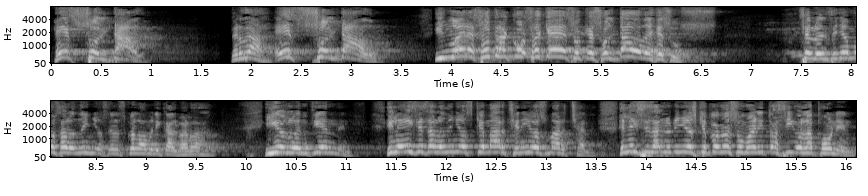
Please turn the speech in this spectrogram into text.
es soldado. ¿Verdad? Es soldado. Y no eres otra cosa que eso, que soldado de Jesús. Se lo enseñamos a los niños en la escuela dominical, ¿verdad? Y ellos lo entienden. Y le dices a los niños que marchen, ellos marchan. Y le dices a los niños que pongan su manito así, ellos la ponen.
